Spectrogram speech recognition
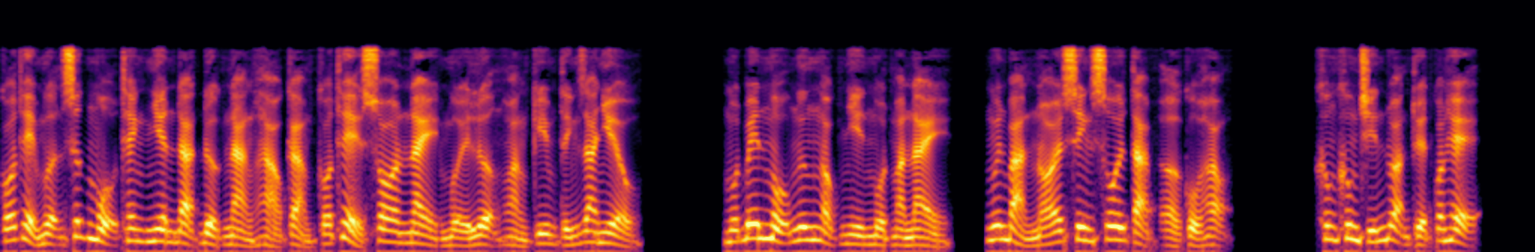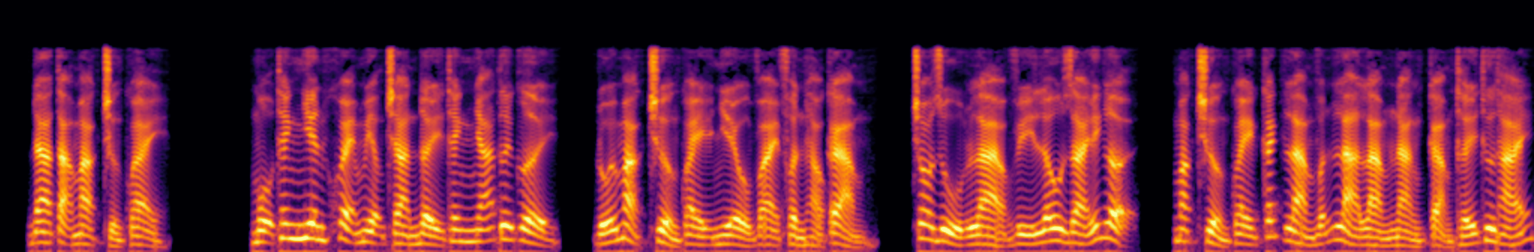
có thể mượn sức mộ thanh niên đạt được nàng hảo cảm có thể so này 10 lượng hoàng kim tính ra nhiều. Một bên mộ ngưng ngọc nhìn một màn này, nguyên bản nói sinh sôi tạp ở cổ họng. 009 đoạn tuyệt quan hệ. Đa tạ mạc trưởng quầy. Mộ thanh niên khỏe miệng tràn đầy thanh nhã tươi cười, đối mạc trưởng quầy nhiều vài phần hảo cảm, cho dù là vì lâu dài ích lợi, mạc trưởng quầy cách làm vẫn là làm nàng cảm thấy thư thái.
